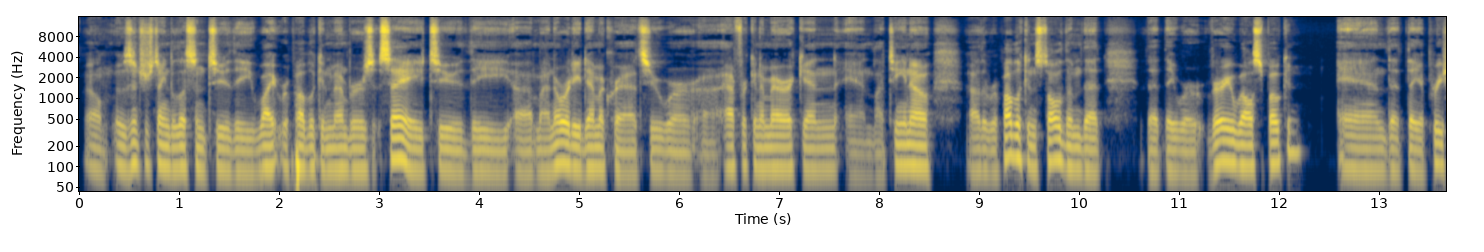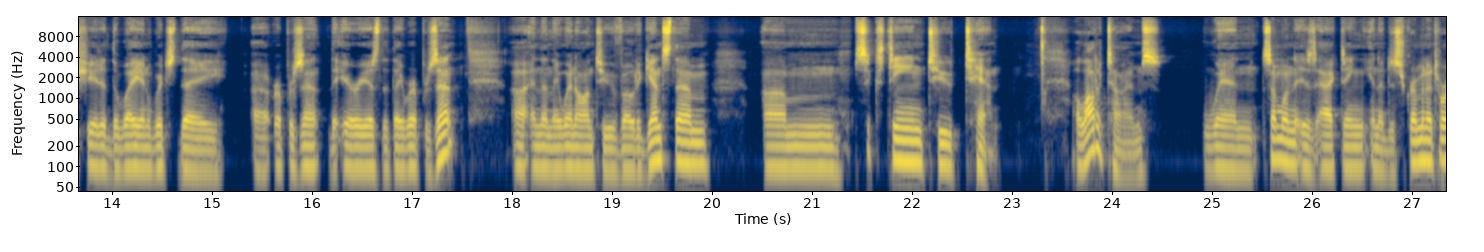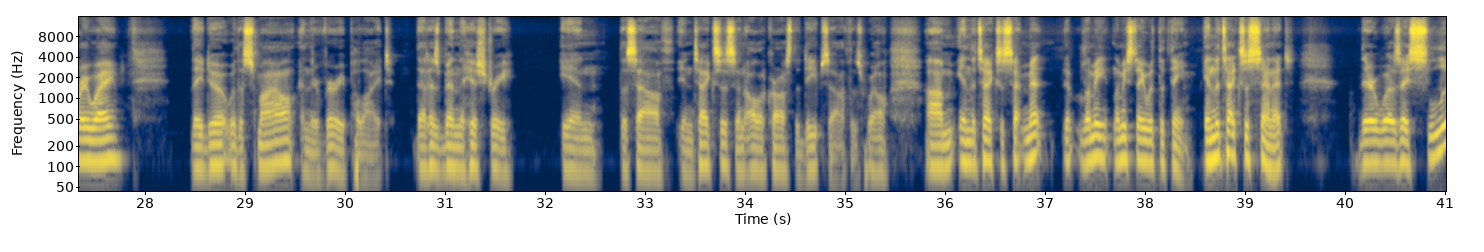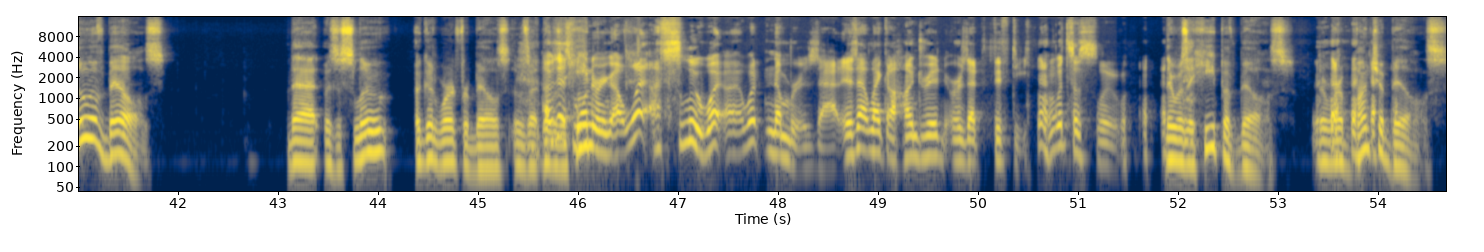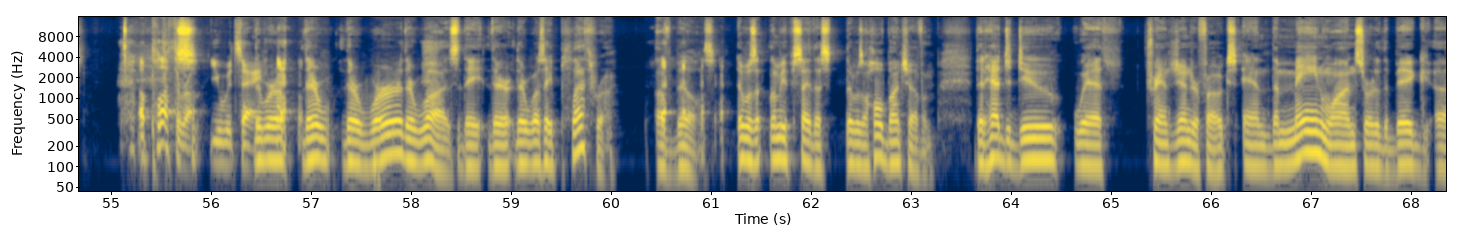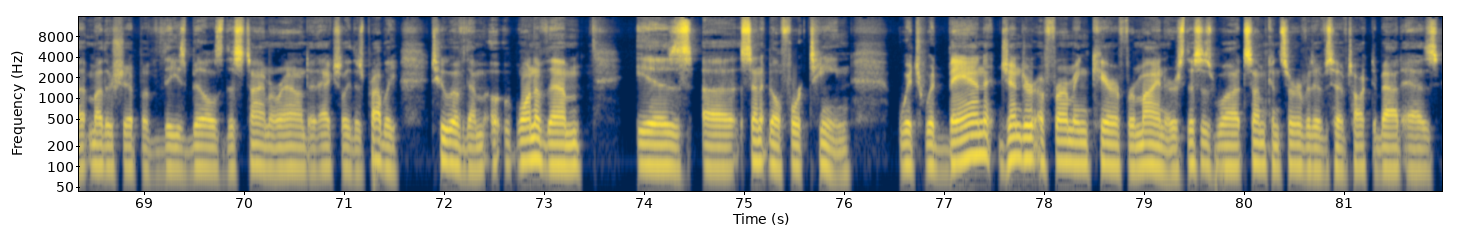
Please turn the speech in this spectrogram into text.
Well, it was interesting to listen to the white Republican members say to the uh, minority Democrats who were uh, African American and Latino. Uh, the Republicans told them that that they were very well spoken and that they appreciated the way in which they uh, represent the areas that they represent. Uh, and then they went on to vote against them um, 16 to 10. A lot of times, when someone is acting in a discriminatory way, they do it with a smile and they're very polite. That has been the history in the South, in Texas, and all across the Deep South as well. Um, in the Texas Senate, let me let me stay with the theme. In the Texas Senate, there was a slew of bills that was a slew a good word for bills. Was a, I was just wondering uh, what a slew. What uh, what number is that? Is that like a hundred or is that fifty? What's a slew? there was a heap of bills. There were a bunch of bills. A plethora, so, you would say. There were there there were there was they there there was a plethora of bills. It was let me say this. There was a whole bunch of them that had to do with transgender folks. And the main one, sort of the big uh, mothership of these bills this time around, and actually there's probably two of them. One of them is uh, Senate Bill 14, which would ban gender affirming care for minors. This is what some conservatives have talked about as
